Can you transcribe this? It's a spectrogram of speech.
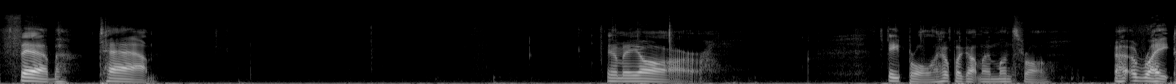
Feb tab. M-A-R. April. I hope I got my months wrong. Uh, right,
